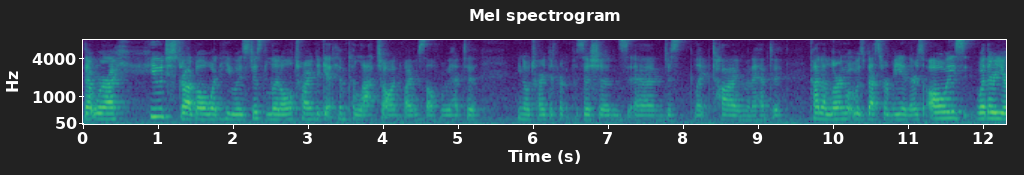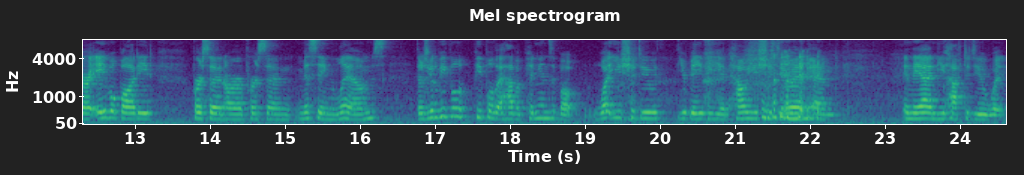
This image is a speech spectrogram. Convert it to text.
that were a huge struggle when he was just little trying to get him to latch on by himself and we had to you know try different positions and just like time. And i had to kind of learn what was best for me. And there's always whether you're able-bodied person or a person missing limbs there's going to be people people that have opinions about what you should do with your baby and how you should do it and in the end you have to do what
